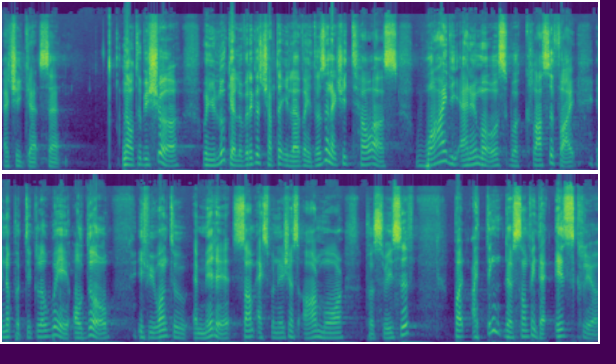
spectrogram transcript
actually gets at. Now, to be sure, when you look at Leviticus chapter 11, it doesn't actually tell us why the animals were classified in a particular way. Although, if you want to admit it, some explanations are more persuasive. But I think there's something that is clear.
